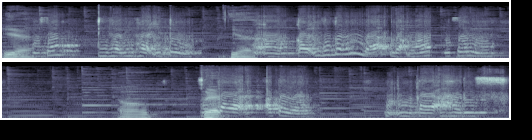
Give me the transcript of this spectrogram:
Iya. maksudnya di hari H itu Iya. Heeh, kalau itu kan enggak enggak mau dosennya Oh. kayak apa ya? Kayak harus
